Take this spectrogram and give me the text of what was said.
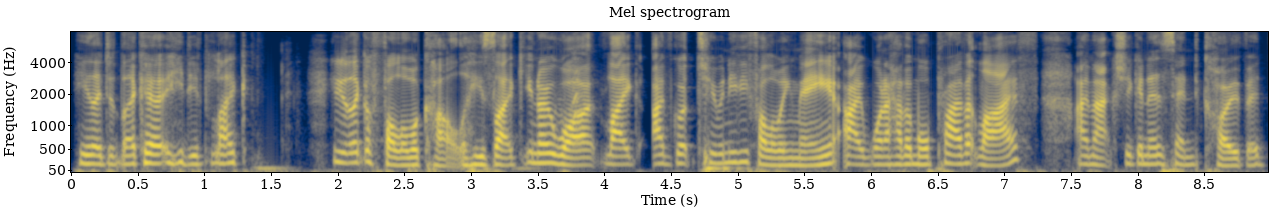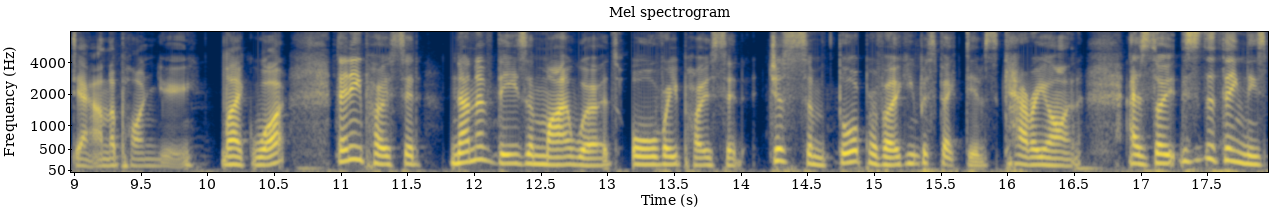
He like did like a he did like he did like a follower cull. He's like, you know what? Like, I've got too many of you following me. I want to have a more private life. I'm actually going to send COVID down upon you. Like, what? Then he posted, none of these are my words, all reposted. Just some thought provoking perspectives. Carry on. As though this is the thing these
